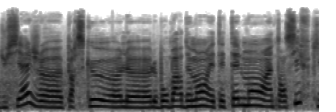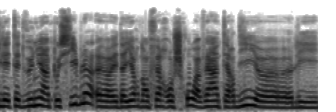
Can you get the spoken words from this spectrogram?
du siège euh, parce que euh, le, bombardement était tellement intensif qu'il était devenu impossible. Euh, et d'ailleurs, d'Enfer Rochereau avait interdit les,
